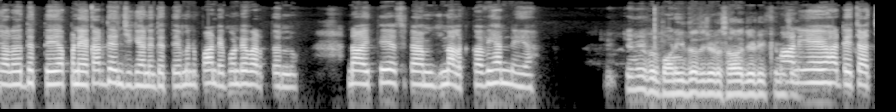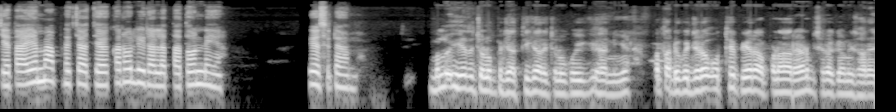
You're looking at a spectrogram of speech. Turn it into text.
ਚਲੋ ਦਿੱਤੇ ਆਪਣੇ ਘਰ ਦੇ ਜੀਆਂ ਨੇ ਦਿੱਤੇ ਮੈਨੂੰ ਭਾਂਡੇ ਭੁੰਡੇ ਵਰਤਨ ਨੂੰ। ਨਾ ਇੱਥੇ ਇਸ ਟਾਈਮ ਨਲਕਾ ਵੀ ਹੰਨੇ ਆ। ਕਿਵੇਂ ਫਿਰ ਪਾਣੀ ਦਾ ਤੇ ਜਿਹੜਾ ਸਾਰਾ ਜਿਹੜੀ ਕਿਵੇਂ ਪਾਣੀ ਇਹ ਸਾਡੇ ਚਾਚੇ ਤਾਏ ਆ, ਮੈਂ ਆਪਣੇ ਚਾਚੇ ਘਰੋਂ ਲੀਰਾ ਲੱਤਾ ਧੋਨੇ ਆ ਇਸ ਟਾਈਮ ਮਤਲਬ ਇਹ ਤਾਂ ਚਲੋ ਪੰਜਾਤੀ ਘਰ ਚਲੋ ਕੋਈ ਹੈ ਨਹੀਂ ਹੈ। ਪਰ ਤੁਹਾਡੇ ਕੋਲ ਜਿਹੜਾ ਉੱਥੇ ਫਿਰ ਆਪਣਾ ਰਹਿਣ ਬਸੇਰਾ ਕਿਉਂ ਨਹੀਂ ਸਾਰਾ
